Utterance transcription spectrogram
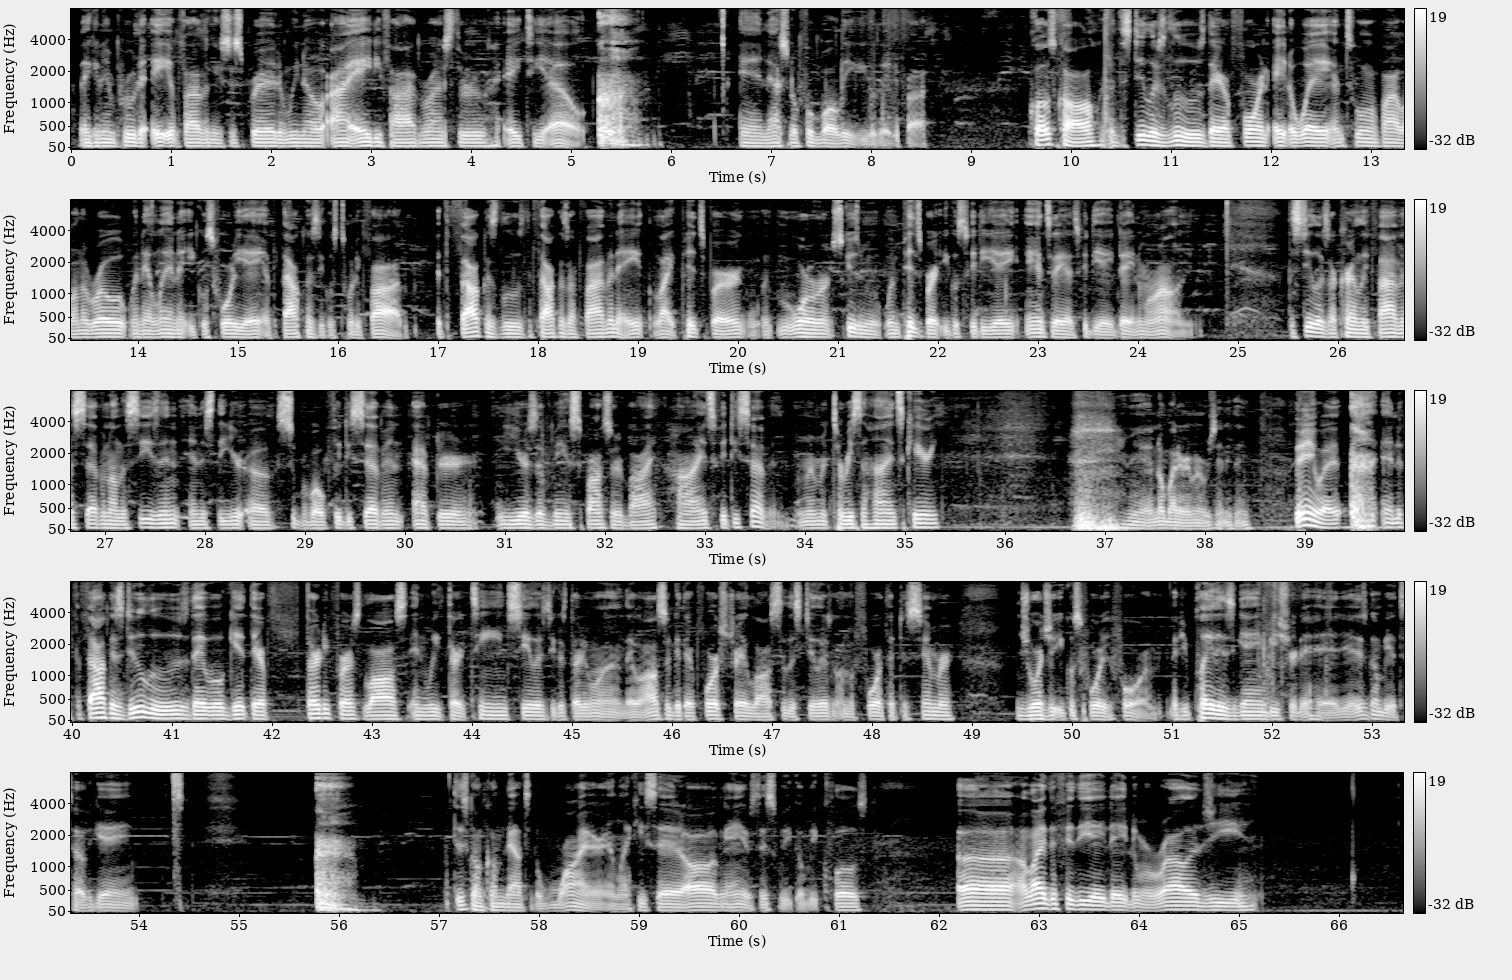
They can improve to eight and five against the spread, and we know I eighty five runs through ATL and National Football League equals eighty five. Close call. If the Steelers lose, they are four and eight away and two and five on the road. When Atlanta equals forty eight and Falcons equals twenty five. If the Falcons lose, the Falcons are five and eight, like Pittsburgh, or excuse me, when Pittsburgh equals fifty eight, and today has fifty eight day numerology. The Steelers are currently 5 and 7 on the season, and it's the year of Super Bowl 57 after years of being sponsored by Heinz 57. Remember Teresa Heinz Kerry? yeah, nobody remembers anything. But anyway, and if the Falcons do lose, they will get their 31st loss in week 13. Steelers equals 31. They will also get their fourth straight loss to the Steelers on the 4th of December. Georgia equals 44. If you play this game, be sure to head. Yeah, it's going to be a tough game. this is going to come down to the wire. And like he said, all games this week will be close. Uh, I like the 58 day numerology.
